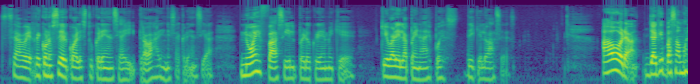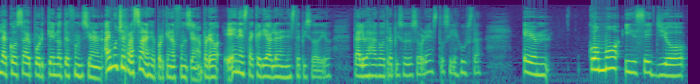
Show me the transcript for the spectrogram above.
saber, reconocer cuál es tu creencia y trabajar en esa creencia. No es fácil, pero créeme que, que vale la pena después de que lo haces. Ahora, ya que pasamos la cosa de por qué no te funcionan, hay muchas razones de por qué no funcionan, pero en esta quería hablar en este episodio. Tal vez haga otro episodio sobre esto si les gusta. Em, ¿Cómo hice yo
